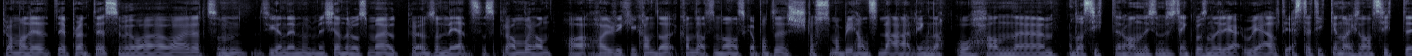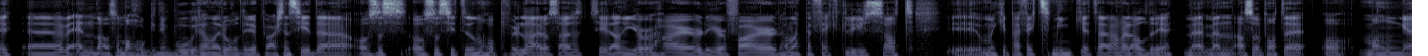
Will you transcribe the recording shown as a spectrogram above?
programmet han ledet til Apprentice, som jo var et som sikkert en del nordmenn kjenner også, som er jo et program, sånn ledelsesprogram hvor han har, har ulike kandidater som han skal på en måte slåss om å bli hans lærling. Da. Og, han, eh, og da sitter han, liksom, hvis du tenker på sånn reality-estetikken, da, han sitter eh, ved enden av sånn mahognibord, han har rådgiver på hver sin side, og så, og så sitter det noen håpefulle der, og så sier han 'you're hired, you're fired', han er perfekt lyssatt, eh, om ikke perfekt sminket, det er han vel aldri, men, men altså på en måte og mange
